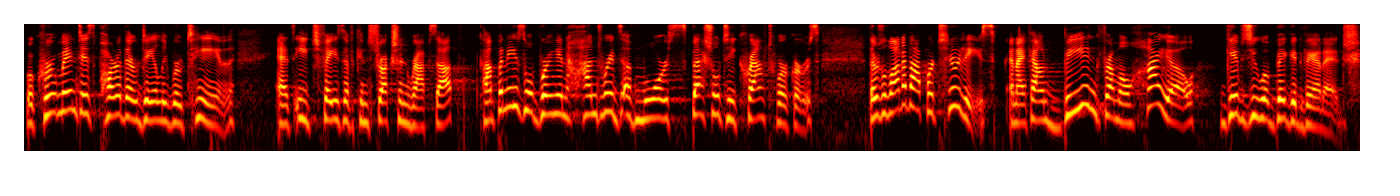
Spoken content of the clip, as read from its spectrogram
Recruitment is part of their daily routine. As each phase of construction wraps up, companies will bring in hundreds of more specialty craft workers. There's a lot of opportunities, and I found being from Ohio gives you a big advantage.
